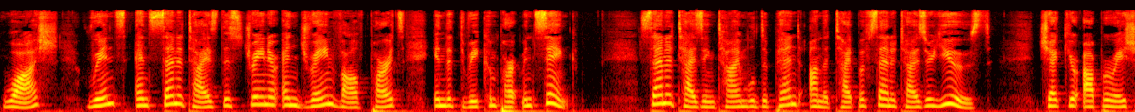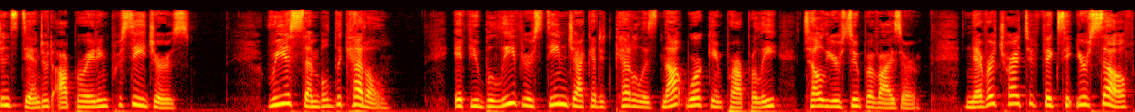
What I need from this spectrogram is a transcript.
Wash, rinse, and sanitize the strainer and drain valve parts in the three compartment sink. Sanitizing time will depend on the type of sanitizer used. Check your operation standard operating procedures. Reassemble the kettle. If you believe your steam jacketed kettle is not working properly, tell your supervisor. Never try to fix it yourself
